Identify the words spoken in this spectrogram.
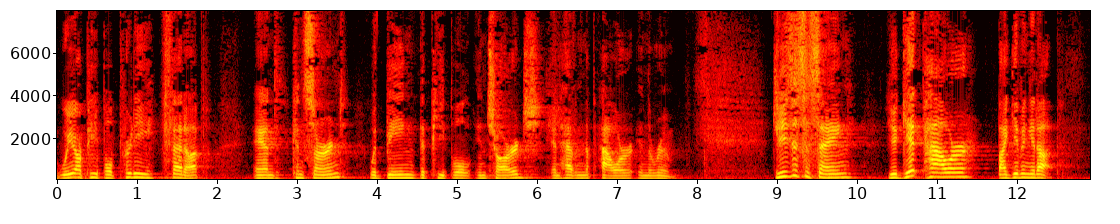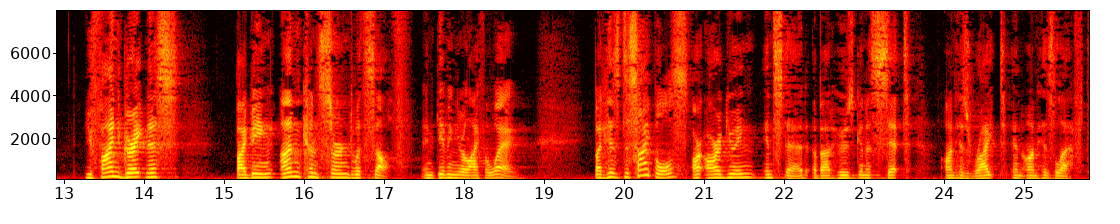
We are people pretty fed up and concerned with being the people in charge and having the power in the room. Jesus is saying, you get power by giving it up. You find greatness by being unconcerned with self and giving your life away. But his disciples are arguing instead about who's going to sit on his right and on his left.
